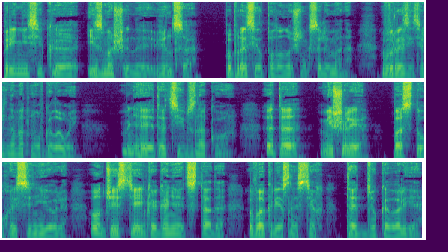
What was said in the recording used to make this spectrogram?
принеси-ка из машины венца, — попросил полуночник Салимана, выразительно мотнув головой. — Мне этот тип знаком. Это Мишле, пастух из Синьоля. Он частенько гоняет стадо в окрестностях Теддю-Кавалье.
